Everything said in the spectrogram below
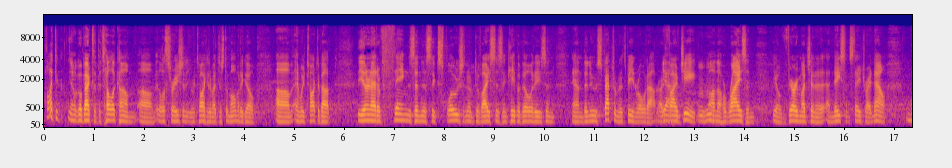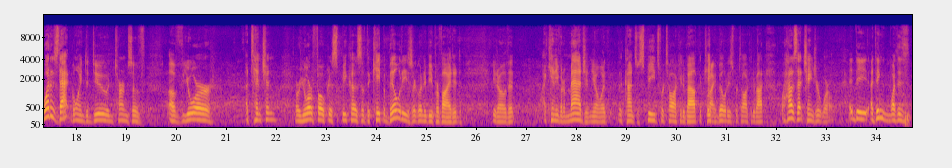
I'd like to you know, go back to the telecom um, illustration that you were talking about just a moment ago, um, and we talked about the Internet of Things and this explosion of devices and capabilities and, and the new spectrum that's being rolled out, right? Yeah. 5G mm -hmm. on the horizon, you know, very much in a, a, nascent stage right now. What is that going to do in terms of, of your attention or your focus because of the capabilities that are going to be provided, you know, that I can't even imagine, you know, with the kinds of speeds we're talking about, the capabilities right. we're talking about. Well, how does that change your world? Uh, the, I think what is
